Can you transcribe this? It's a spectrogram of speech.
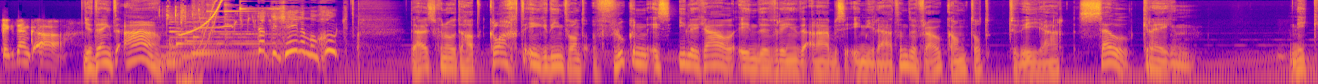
Ik denk A. Je denkt A. Dat is helemaal goed. De huisgenote had klacht ingediend, want vloeken is illegaal in de Verenigde Arabische Emiraten. De vrouw kan tot twee jaar cel krijgen. Nick,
